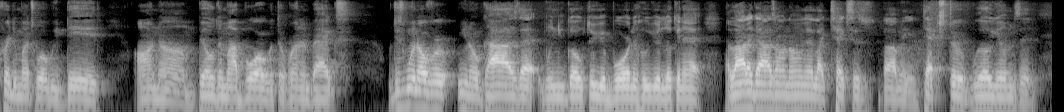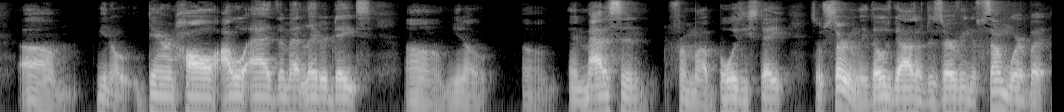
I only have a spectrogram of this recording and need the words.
pretty much what we did on um, building my board with the running backs. We just went over, you know, guys that when you go through your board and who you're looking at, a lot of guys aren't on there like Texas, I mean, Dexter Williams and, um, you know, Darrin Hall. I will add them at later dates. Um, you know, um, and Mattison from uh, Boise State. So certainly those guys are deserving of somewhere, but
